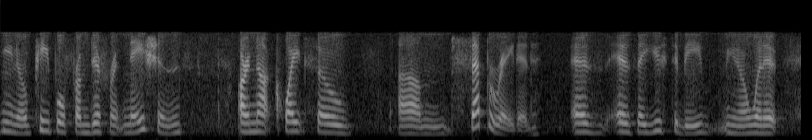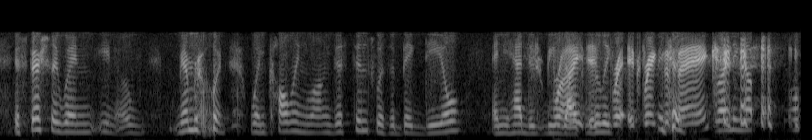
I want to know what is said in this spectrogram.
you know people from different nations are not quite so um separated as as they used to be. You know, when it especially when you know remember when when calling long distance was a big deal and you had to be right. like really it, it breaks the bank running up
